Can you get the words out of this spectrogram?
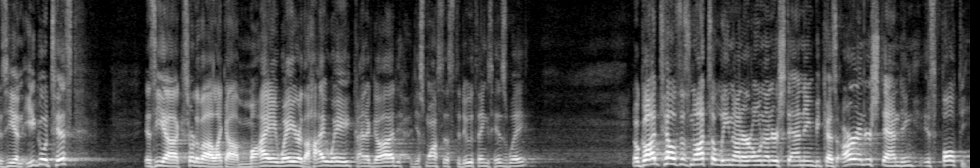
Is he an egotist? Is he a, sort of a, like a my way or the highway kind of God? He just wants us to do things his way? No, God tells us not to lean on our own understanding because our understanding is faulty.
